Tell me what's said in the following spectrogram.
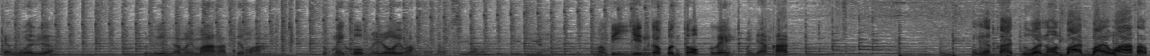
อย่างว่าเรือ คนอื่นก็ไม่มาครับเรื่องว่าตกในโค้งไม่ร้อยว่ะแต่ว่าเสียมันติดดินครับบางทีเย็นกับฝนตกเลยบรรยากาศบรรยากาศตัวนอนบ้านบายว่าครับ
